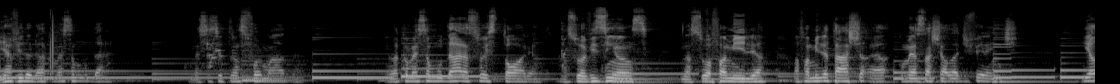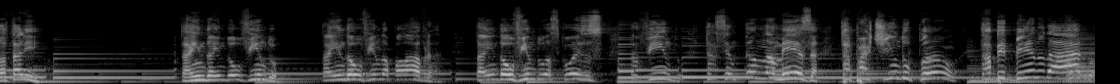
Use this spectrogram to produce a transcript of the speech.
E a vida dela começa a mudar começa a ser transformada. Ela começa a mudar a sua história, a sua vizinhança, na sua família. A família tá começa a achar ela diferente. E ela está ali. Está ainda, ainda ouvindo. Está ainda ouvindo a palavra. Está ainda ouvindo as coisas. Está vindo. Está sentando na mesa. Está partindo o pão. Está bebendo da água.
